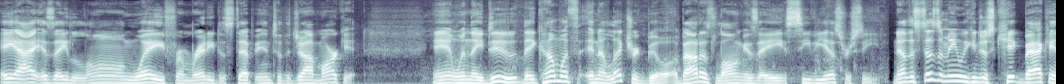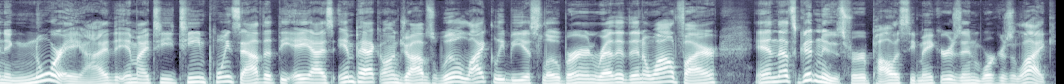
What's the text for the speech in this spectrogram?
AI is a long way from ready to step into the job market. And when they do, they come with an electric bill about as long as a CVS receipt. Now, this doesn't mean we can just kick back and ignore AI. The MIT team points out that the AI's impact on jobs will likely be a slow burn rather than a wildfire, and that's good news for policymakers and workers alike.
